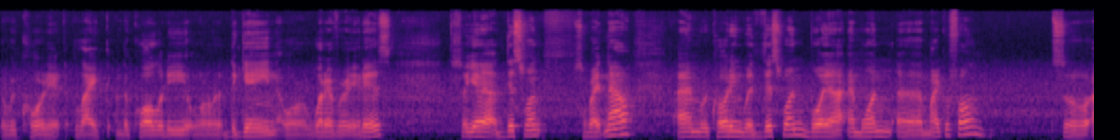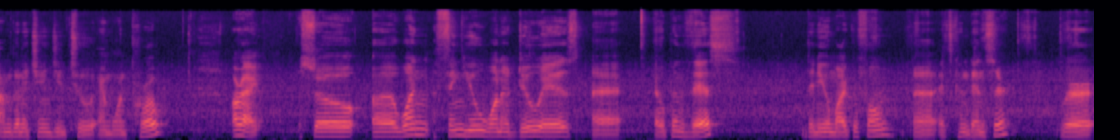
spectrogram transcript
record it like the quality or the gain or whatever it is. So yeah this one. So right now I'm recording with this one Boya M1 uh, microphone. So I'm gonna change into M1 Pro. Alright so uh, one thing you want to do is uh, open this the new microphone uh, it's condenser where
